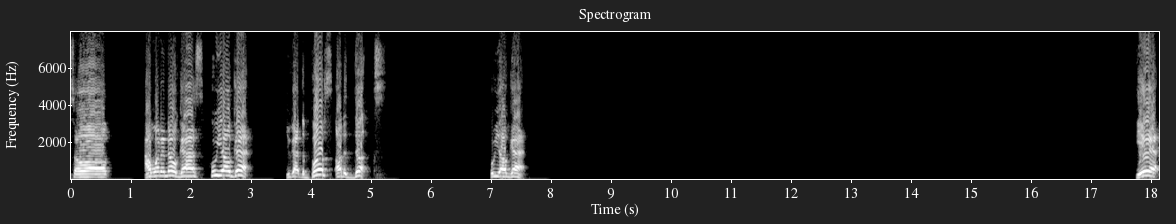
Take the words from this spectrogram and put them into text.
So uh, I want to know, guys, who y'all got? You got the Buffs or the Ducks? Who y'all got? Yeah,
